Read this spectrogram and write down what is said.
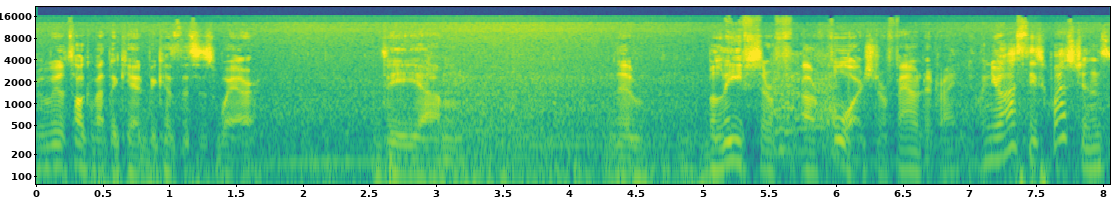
we'll talk about the kid because this is where the um, the beliefs are, are forged or founded. Right? When you ask these questions,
